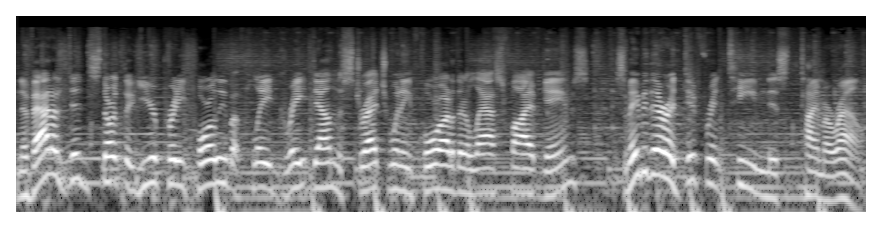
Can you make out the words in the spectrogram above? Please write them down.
Nevada did start the year pretty poorly, but played great down the stretch, winning four out of their last five games. So maybe they're a different team this time around.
